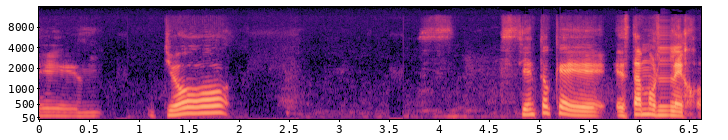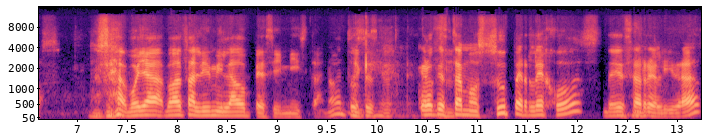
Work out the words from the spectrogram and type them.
Eh, yo siento que estamos lejos. O sea, voy a, va a salir mi lado pesimista, ¿no? Entonces, creo que estamos súper lejos de esa realidad.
